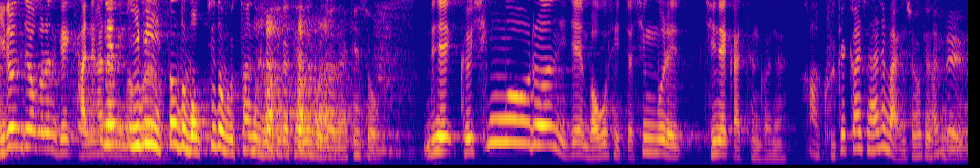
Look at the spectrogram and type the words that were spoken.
이론적으로는 그게 가능하다는 거고요. 입이 있어도 먹지도 못하는 모기가 되는 거잖아요, 계속. 이제 그 식물은 이제 먹을 수 있죠. 식물의 진액 같은 거는. 아 그렇게까지는 하지 말죠, 교수님.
